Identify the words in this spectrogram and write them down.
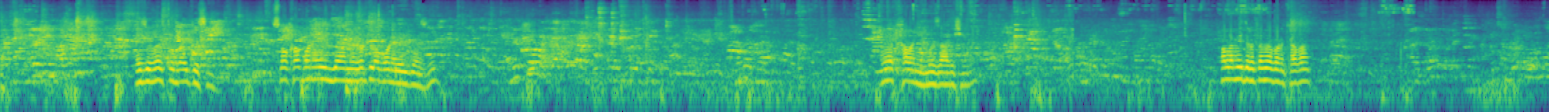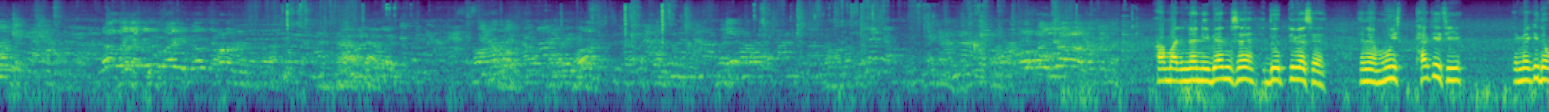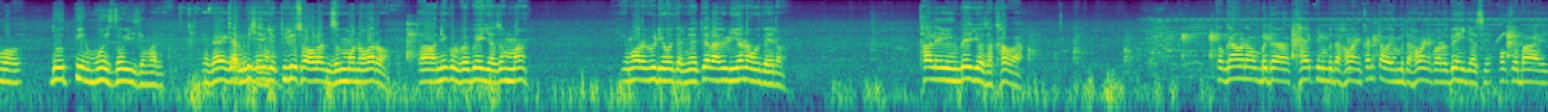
હજી વસ્તુ બાકી છે. ચોખા પણ આવી ગયા અને રોટલો પણ આવી ગયા છે. હવે ખાવાની મજા આવશે હાલો મિત્રો, તમે પણ ખાવા. આ મારી નાની બેન છે, દૂધ પીવે છે. એને મૂઈસ થતી હતી. એ મેં કીધું દૂધ પીને મૂઈસ જોઈ છે મારે. ગાય ગાય પછી આવી ગયો પીરેસવાળાને જમવાનો વારો. તો નિકુલભાઈ બે ગયા જમવા. એ મારો વીડિયો ઉતાર મેં પહેલાં વીડિયો એનો ઉતાર્યો. થાળી લઈને બે ગયો છે ખાવા. તો ગામડામાં બધા ખાઈ પીને બધા હવાણી કરતા હોય એમ બધા હવાણી કરવા બેસી જશે ઓકે બાય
